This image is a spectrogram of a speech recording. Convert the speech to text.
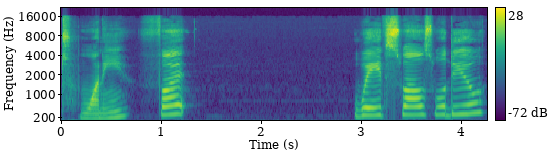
20 foot wave swells will do.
